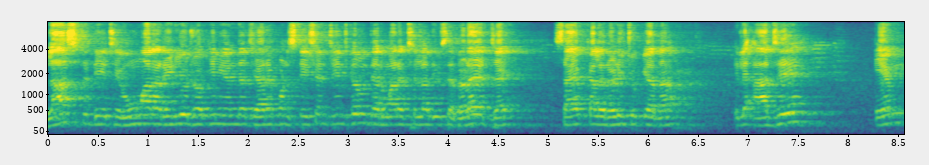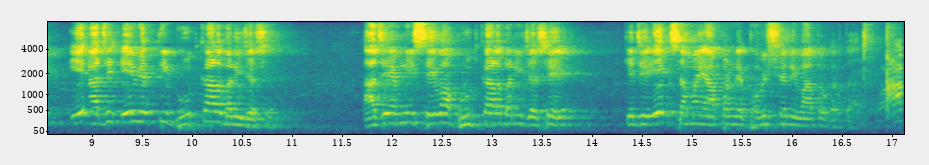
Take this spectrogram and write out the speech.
લાસ્ટ ડે છે હું મારા રેડિયો જોકીની અંદર જ્યારે પણ સ્ટેશન ચેન્જ કરું ત્યારે મારે છેલ્લા દિવસે રડાય જ જાય સાહેબ કાલે રડી ચૂક્યા હતા એટલે આજે એમ એ આજે એ વ્યક્તિ ભૂતકાળ બની જશે આજે એમની સેવા ભૂતકાળ બની જશે કે જે એક સમય આપણને ભવિષ્યની વાતો કરતા હતા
